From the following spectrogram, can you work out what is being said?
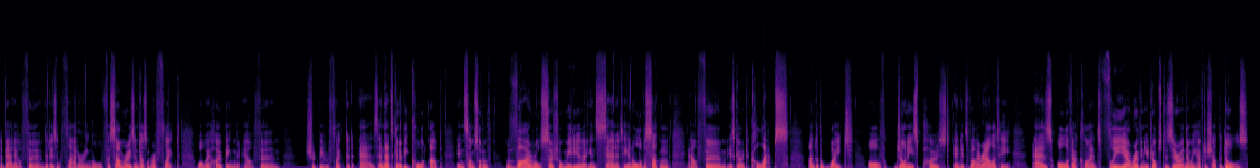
about our firm that isn't flattering or for some reason doesn't reflect what we're hoping our firm should be reflected as. And that's going to be caught up in some sort of viral social media insanity. And all of a sudden, our firm is going to collapse under the weight of Johnny's post and its virality as all of our clients flee, our revenue drops to zero, and then we have to shut the doors.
